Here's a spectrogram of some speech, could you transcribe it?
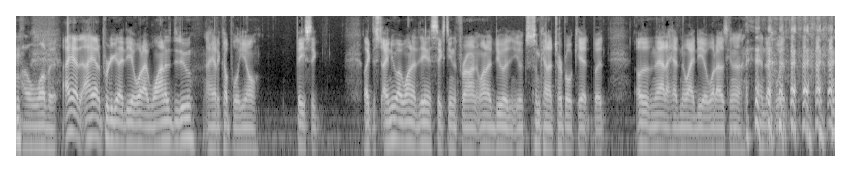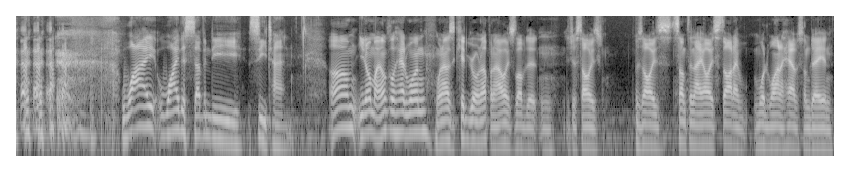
I love it. I had I had a pretty good idea what I wanted to do. I had a couple, you know, basic like this. I knew I wanted a Dana 60 in the front. I wanted to do a, you know, some kind of turbo kit, but other than that, I had no idea what I was going to end up with. Why why the 70 C10? Um, you know, my uncle had one when I was a kid growing up, and I always loved it, and it just always was always something I always thought I would want to have someday. And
